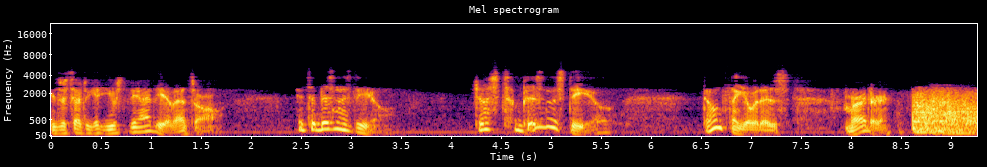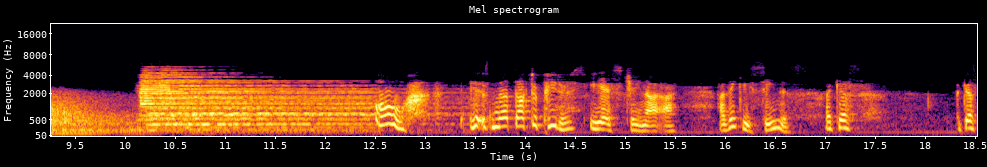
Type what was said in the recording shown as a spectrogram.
You just have to get used to the idea, that's all. It's a business deal. Just a business deal. Don't think of it as murder. Oh, isn't that Dr. Peters? Yes, Jane, I, I, I think he's seen us. I guess. I guess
